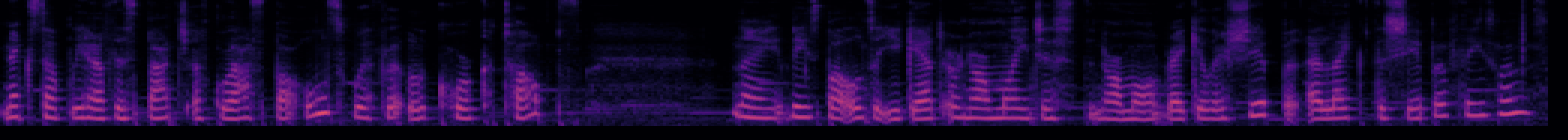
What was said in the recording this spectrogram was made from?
Next up we have this batch of glass bottles with little cork tops. Now these bottles that you get are normally just the normal regular shape but I like the shape of these ones.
